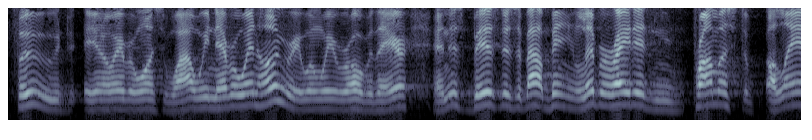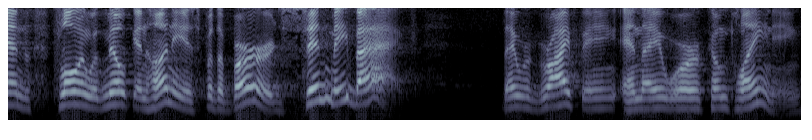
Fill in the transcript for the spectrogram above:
food, you know, every once in a while. We never went hungry when we were over there. And this business about being liberated and promised a land flowing with milk and honey is for the birds. Send me back. They were griping and they were complaining.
